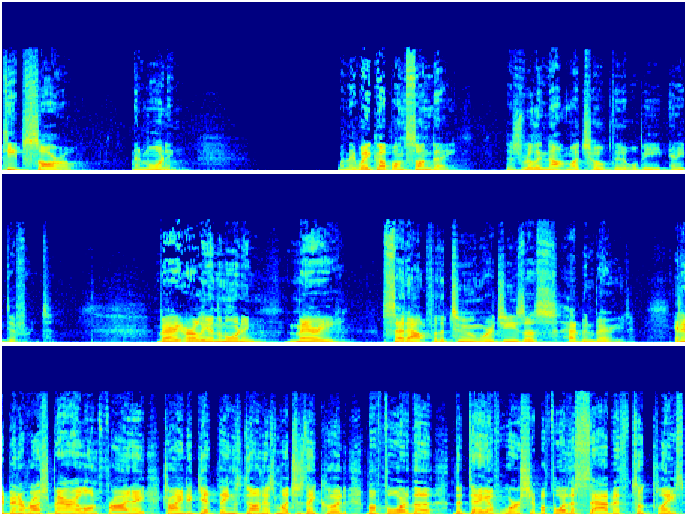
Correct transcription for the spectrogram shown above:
deep sorrow and mourning. When they wake up on Sunday, there's really not much hope that it will be any different. Very early in the morning, Mary set out for the tomb where Jesus had been buried. It had been a rush burial on Friday, trying to get things done as much as they could before the, the day of worship, before the Sabbath took place,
